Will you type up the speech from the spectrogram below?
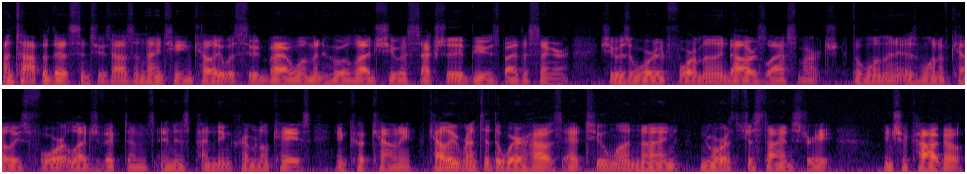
On top of this, in 2019, Kelly was sued by a woman who alleged she was sexually abused by the singer. She was awarded $4 million last March. The woman is one of Kelly's four alleged victims in his pending criminal case in Cook County. Kelly rented the warehouse at 219 North Justine Street in Chicago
